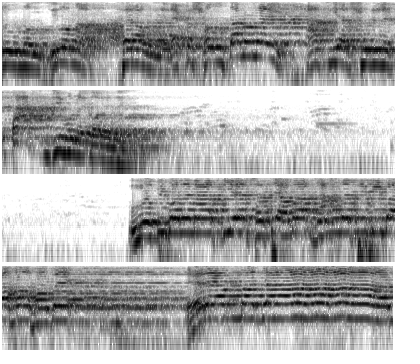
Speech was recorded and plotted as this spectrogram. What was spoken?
যৌবন ছিল না ফেরাউনের। একটা সন্তানও নাই, আসিয়ার শরীরে টাচ জীবনে করে নাই। নবী বলেন, আসিয়ার সাথে আমার জান্নাতে বিবাহ হবে। আম্মা জান,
